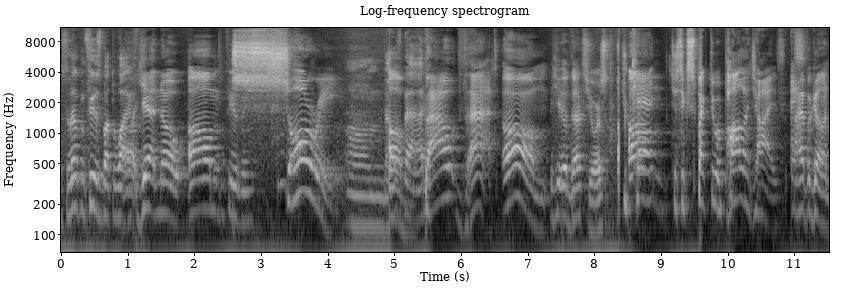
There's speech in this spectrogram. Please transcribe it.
So they're confused about the wife. Uh, yeah, no. Um, Confusing. Sorry Um, that was bad. about that. Um, here, that's yours. You can't just expect to apologize. I have a gun.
